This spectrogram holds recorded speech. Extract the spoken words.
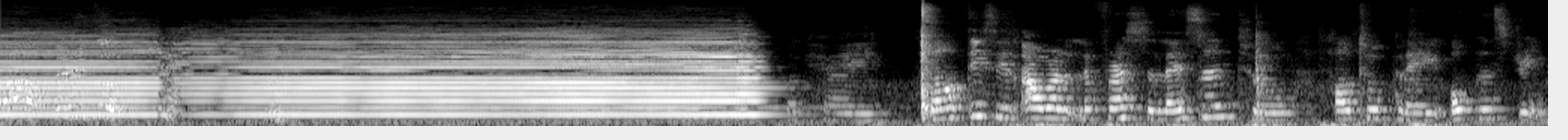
Wow, very good. Okay, so this is our first lesson to how to play open string.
